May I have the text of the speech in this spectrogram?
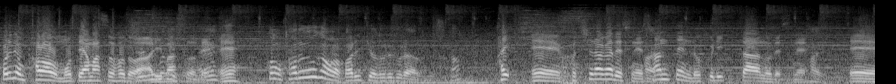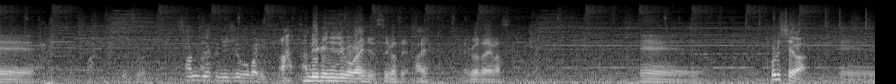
これでもパワーを持て余すほどはありますので十分ですよね。このタルー川は馬力はどれぐらいあるんですか？えーはい、えーこちらがですね、はい。3.6リッターのですね、はい。え325馬力。ーあ325馬力です。すみません、ははいい、ございます、えーポルシェは、え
